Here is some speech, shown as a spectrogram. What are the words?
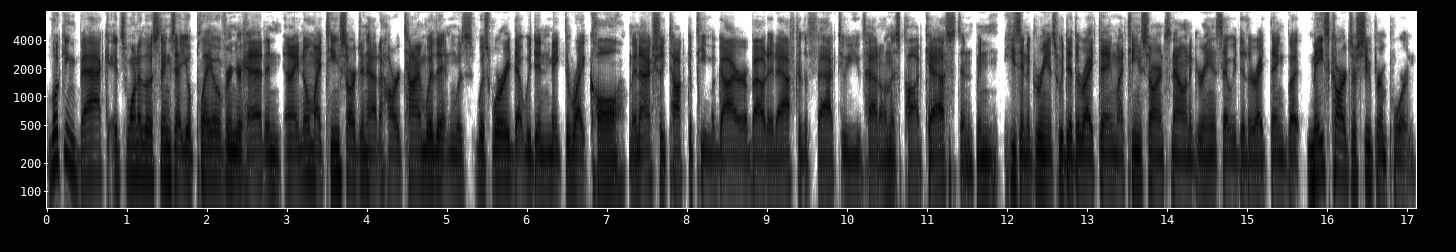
looking back, it's one of those things that you'll play over in your head. And, and I know my team sergeant had a hard time with it and was was worried that we didn't make the right call. And I actually talked to Pete McGuire about it after the fact, who you've had on this podcast. And, and he's in agreement we did the right thing. My team sergeant's now in agreement that we did the right thing. But MACE cards are super important.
